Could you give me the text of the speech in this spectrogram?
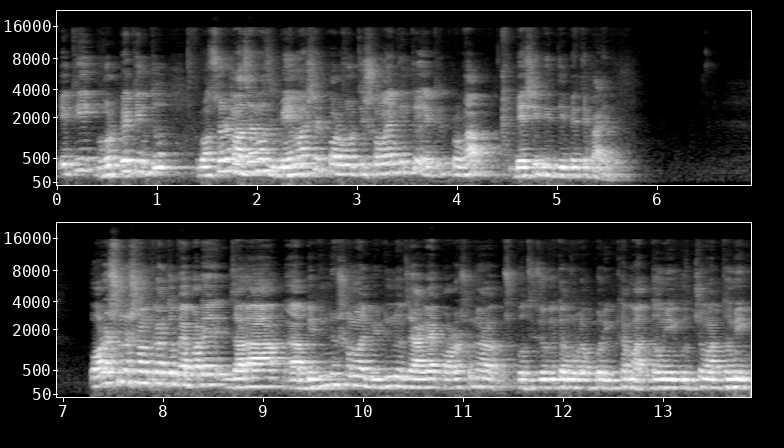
এটি ঘটবে কিন্তু বছরের মাঝামাঝি, মে মাসের পরবর্তী সময় কিন্তু এটির প্রভাব বেশি বৃদ্ধি পেতে পারে। পড়াশোনা সংক্রান্ত ব্যাপারে যারা বিভিন্ন সময় বিভিন্ন জায়গায় পড়াশোনা প্রতিযোগিতামূলক পরীক্ষা, মাধ্যমিক, উচ্চ মাধ্যমিক,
